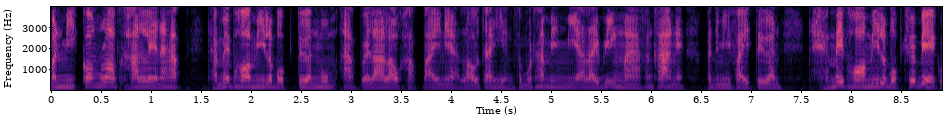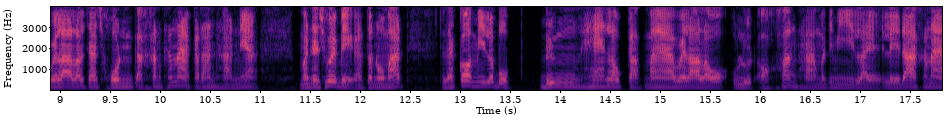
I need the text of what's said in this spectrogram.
มันมีกล้องรอบคันเลยนะครับแถมไม่พอมีระบบเตือนมุมอับเวลาเราขับไปเนี่ยเราจะเห็นสมมติถ้ามันมีอะไรวิ่งมาข้างๆเนี่ยมันจะมีไฟเตือน แถมไม่พอมีระบบช่วยเบรกเวลาเราจะชนกับคันข้างหน้า กระทันหันเนี่ยมันจะช่วยเบรกอัตโนมัติ และก็มีระบบดึงแฮนด์เรากลับมาเวลาเราหลุดออกข้างทางมันจะมีเรดาร์ข้างหน้า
